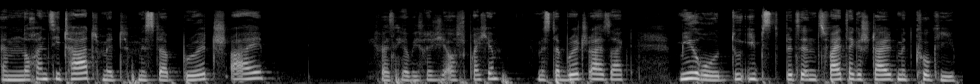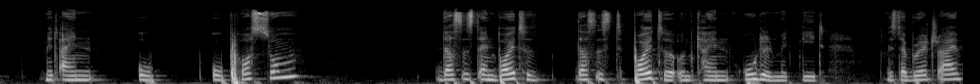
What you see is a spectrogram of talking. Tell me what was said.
Ähm, noch ein Zitat mit Mr. Bridge-Eye. Ich weiß nicht, ob ich es richtig ausspreche. Mr. Bridge-Eye sagt, Miro, du übst bitte in zweiter Gestalt mit Cookie. Mit einem o Opossum? Das ist ein Beute, das ist Beute und kein Rudelmitglied. Mr. Bridge-Eye,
